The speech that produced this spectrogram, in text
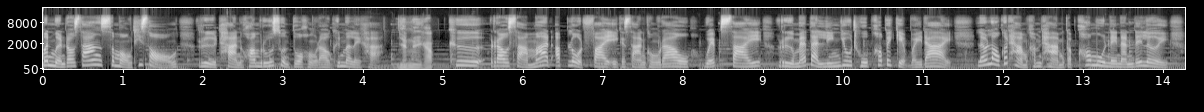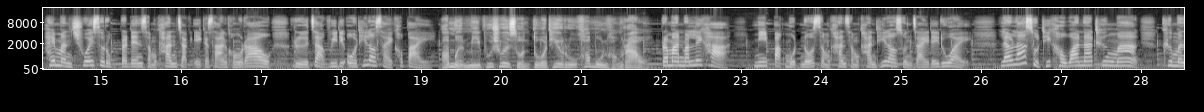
มันเหมือนเราสร้างสมองที่ 2 หรือฐานความรู้ส่วนตัวของเราขึ้นมาเลยค่ะ ยังไงครับ คือเราสามารถอัปโหลดไฟล์เอกสารของเรา เว็บไซต์ หรือแม้แต่ลิงก์ YouTube เข้าไปเก็บไว้ได้ แล้วเราก็ถามคำถามกับข้อมูลในนั้นได้เลย ให้มันช่วยสรุปประเด็นสำคัญจากเอกสารของเรา หรือจากวิดีโอที่เราใส่เข้าไป อ๋อเหมือนมีผู้ช่วยส่วนตัวที่รู้ข้อมูลของเรา ประมาณนั้นเลยค่ะ มีปักหมุดโน้ตสำคัญสำคัญที่เราสนใจได้ด้วย แล้วล่าสุดที่เขาว่าน่าทึ่งมาก คือมัน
